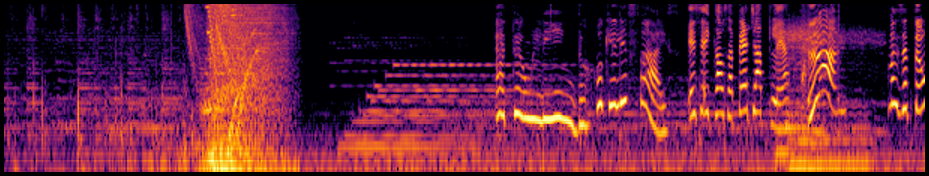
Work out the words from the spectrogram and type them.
É tão lindo. O que ele faz? Esse aí calça pé de atleta. Ai! Mas é tão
